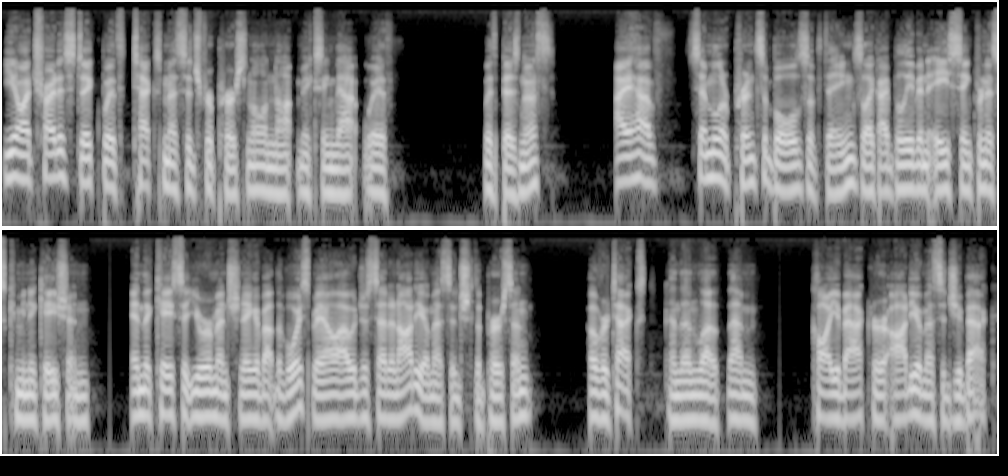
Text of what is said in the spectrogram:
you know, I try to stick with text message for personal and not mixing that with with business. I have similar principles of things, like I believe in asynchronous communication. In the case that you were mentioning about the voicemail, I would just send an audio message to the person over text and then let them call you back or audio message you back.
